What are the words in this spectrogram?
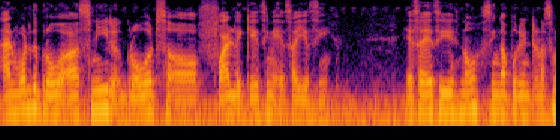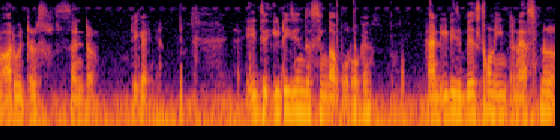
And what the Grover, uh, Sneer Grovers uh, filed a case in SISC. SISC is no Singapore International Arbiters Center. Okay, it, it is in the Singapore, okay, and it is based on international,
